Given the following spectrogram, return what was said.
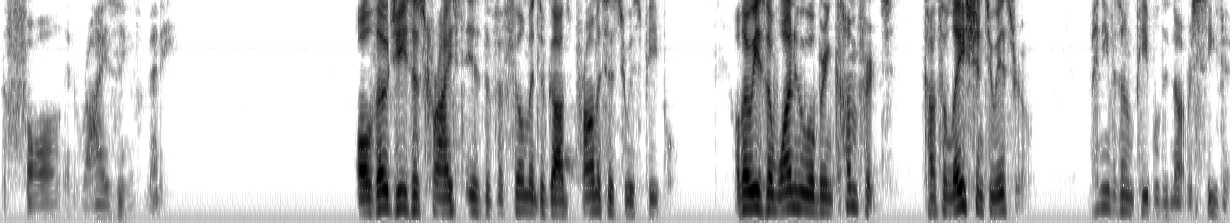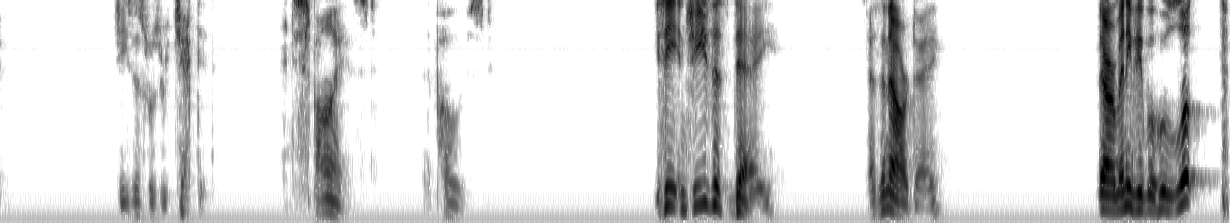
The fall and rising of many. Although Jesus Christ is the fulfillment of God's promises to his people, although he's the one who will bring comfort consolation to Israel. Many of his own people did not receive him. Jesus was rejected and despised and opposed. You see, in Jesus' day, as in our day, there are many people who looked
